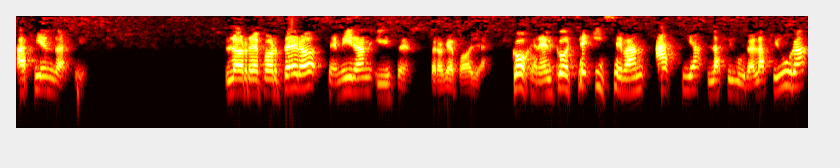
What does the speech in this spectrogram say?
haciendo así. Los reporteros se miran y dicen, pero qué polla. Cogen el coche y se van hacia la figura. La figura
